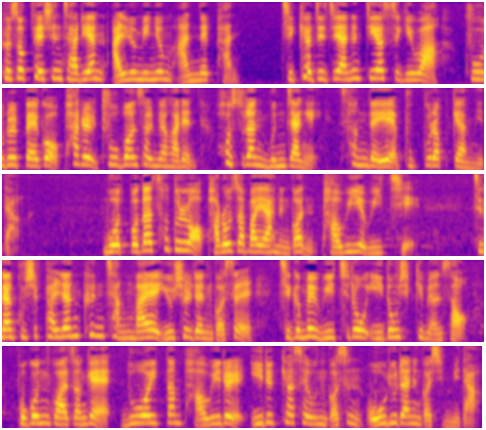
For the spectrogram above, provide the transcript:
표속 대신 자리한 알루미늄 안내판, 지켜지지 않은 띄어쓰기와 구를 빼고 팔을 두 번 설명하는 허술한 문장이 선대에 부끄럽게 합니다. 무엇보다 서둘러 바로잡아야 하는 건 바위의 위치. 지난 98년 큰 장마에 유실된 것을 지금의 위치로 이동시키면서 복원 과정에 누워있던 바위를 일으켜 세운 것은 오류라는 것입니다.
